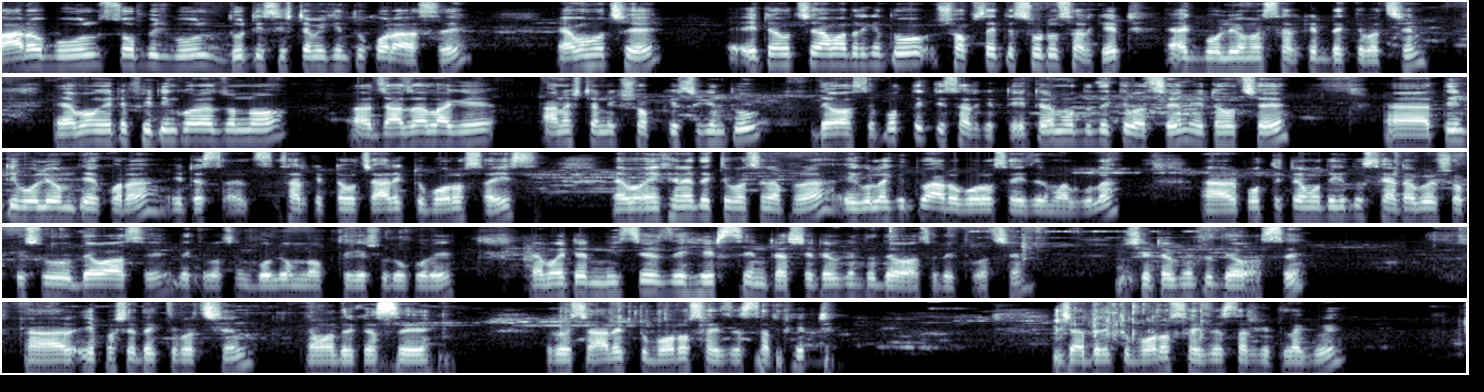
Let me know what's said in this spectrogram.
বারো বোল, চব্বিশ বোল দুটি সিস্টেমে কিন্তু করা আছে। এবং হচ্ছে, এটা হচ্ছে আমাদের কিন্তু সবচাইতে ছোট সার্কিট এক ভলিউমের সার্কিট দেখতে পাচ্ছেন। এবং এটা ফিটিং করার জন্য যা যা লাগে, আনুষ্ঠানিক সব কিছু কিন্তু দেওয়া আছে প্রত্যেকটি সার্কিটে এটার মধ্যে দেখতে পাচ্ছেন, এটা হচ্ছে তিনটি ভলিউম দিয়ে করা। এটা সার্কিটটা হচ্ছে আরেকটু বড় সাইজ এবং এখানে দেখতে পাচ্ছেন আপনারা, এগুলা কিন্তু আরও বড় সাইজের মালগুলা। আর প্রত্যেকটার মধ্যে কিন্তু সেট আপের সবকিছু দেওয়া আছে, দেখতে পাচ্ছেন ভলিউম নব থেকে শুরু করে। এবং এটার নিচের যে হেড সেন্টার সেটাও কিন্তু দেওয়া আছে, দেখতে পাচ্ছেন। সেটাও কিন্তু দেওয়া আছে। আর এ পাশে দেখতে পাচ্ছেন, আমাদের কাছে রয়েছে আর একটু বড় সাইজের সার্কিট যাদের একটু বড় সাইজের সার্কিট লাগবে,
